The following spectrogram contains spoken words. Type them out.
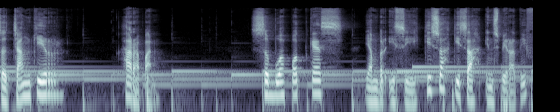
Secangkir Harapan Sebuah podcast yang berisi kisah-kisah inspiratif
